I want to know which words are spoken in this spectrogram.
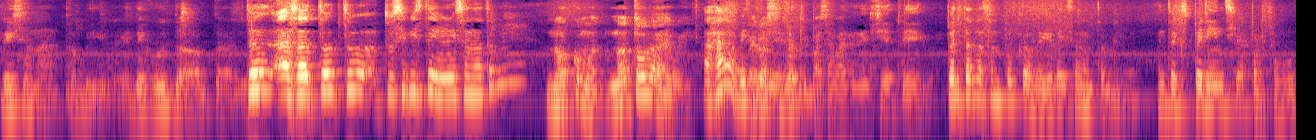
Grey's Anatomy, güey. The Good Doctor. güey. ¿Tú, o sea, ¿tú, tú, tú sí viste Grey's Anatomy? No como, no toda, güey. Ajá, viste. Pero sí lo que pasaba en el 7, güey. Cuéntanos un poco de Grey's Anatomy, güey, en tu experiencia, por favor.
